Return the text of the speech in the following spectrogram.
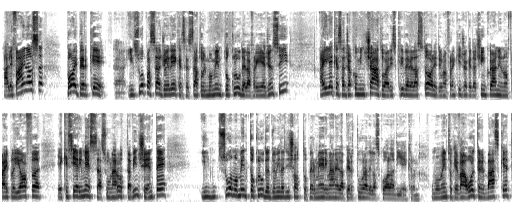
alle finals. Poi perché eh, il suo passaggio ai Lakers è stato il momento clou della free agency. Ai Lakers ha già cominciato a riscrivere la storia di una franchigia che da 5 anni non fa i playoff e che si è rimessa su una rotta vincente il suo momento clou del 2018 per me rimane l'apertura della scuola di Akron, un momento che va oltre il basket,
